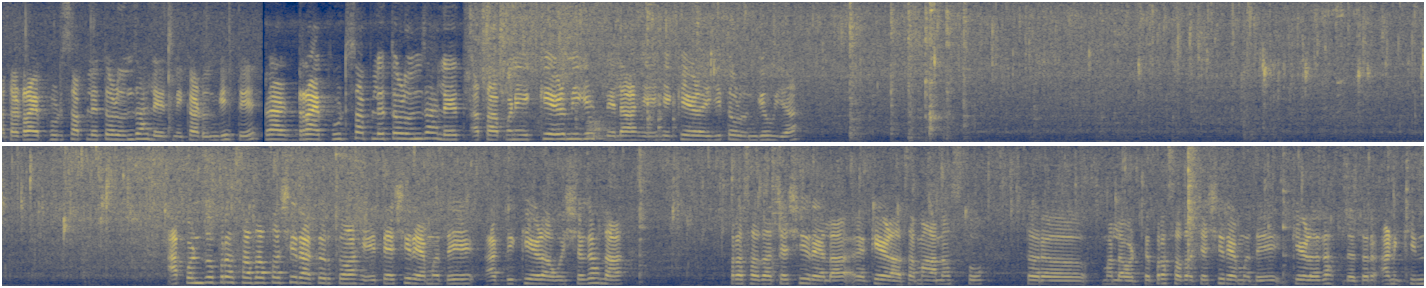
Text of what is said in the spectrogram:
आता ड्रायफ्रुट्स आपले तळून झालेत मी काढून घेते. ड्राय ड्रायफ्रुट्स आपले तळून झालेत. आता आपण एक केळ मी घेतलेलं आहे. हे केळही तळून घेऊया. आपण जो प्रसादाचा शिरा करतो आहे त्या शिऱ्यामध्ये अगदी केळ अवश्य घाला. प्रसादाच्या शिऱ्याला केळाचा मान असतो. तर मला वाटतं प्रसादाच्या शिऱ्यामध्ये केळं घातलं तर आणखीन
